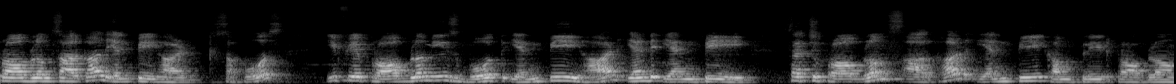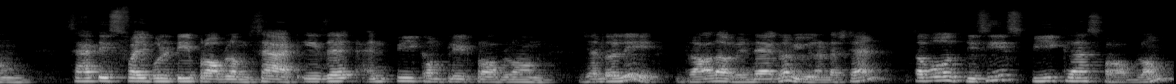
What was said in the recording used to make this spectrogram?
problems are called NP hard. Suppose if a problem is both NP hard and NP, such problems are called NP complete problem. Satisfiability problem SAT is a NP complete problem. Generally, draw the Venn diagram, you will understand. Suppose this is P class problem.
